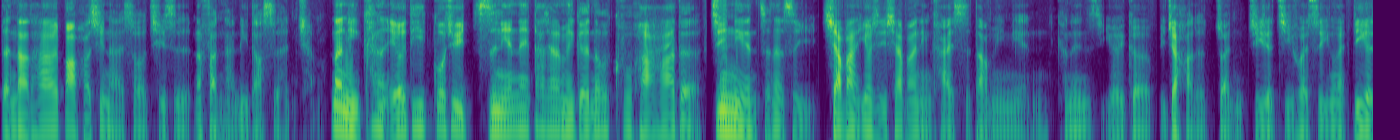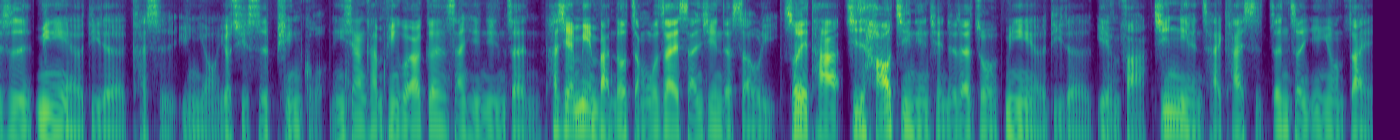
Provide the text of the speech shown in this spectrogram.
等到它爆发性来的时候，其实那反弹力道是很强。那你看 L D 过去十年内，大家每个人都会苦哈哈的，今年真的是下半，尤其下半年开始到明年，可能有一个比较。好的转机的机会，是因为第一个是 Mini LED 的开始运用，尤其是苹果。你想想看，苹果要跟三星竞争，它现在面板都掌握在三星的手里，所以它其实好几年前就在做 Mini LED 的研发，今年才开始真正应用在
